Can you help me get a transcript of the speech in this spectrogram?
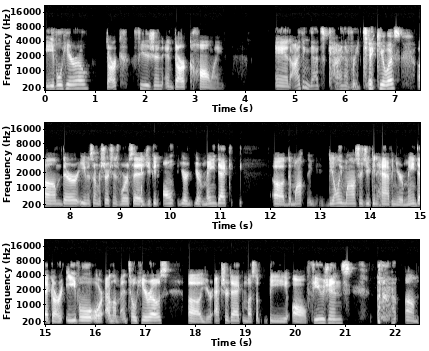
evil hero, dark fusion, and dark calling and I think that's kind of ridiculous. Um, there are even some restrictions where it says you can own your your main deck. Uh, the mo- the only monsters you can have in your main deck are evil or elemental heroes. Uh, your extra deck must be all fusions. um,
